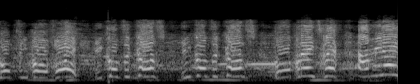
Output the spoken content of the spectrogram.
komt die bal voor, hier komt de kans, hier komt de kans, bal breed slecht, Amier,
